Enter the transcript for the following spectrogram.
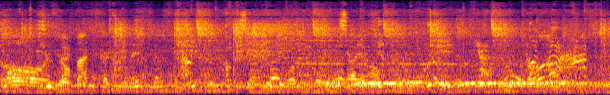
Oh, your back. Nice Oh,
